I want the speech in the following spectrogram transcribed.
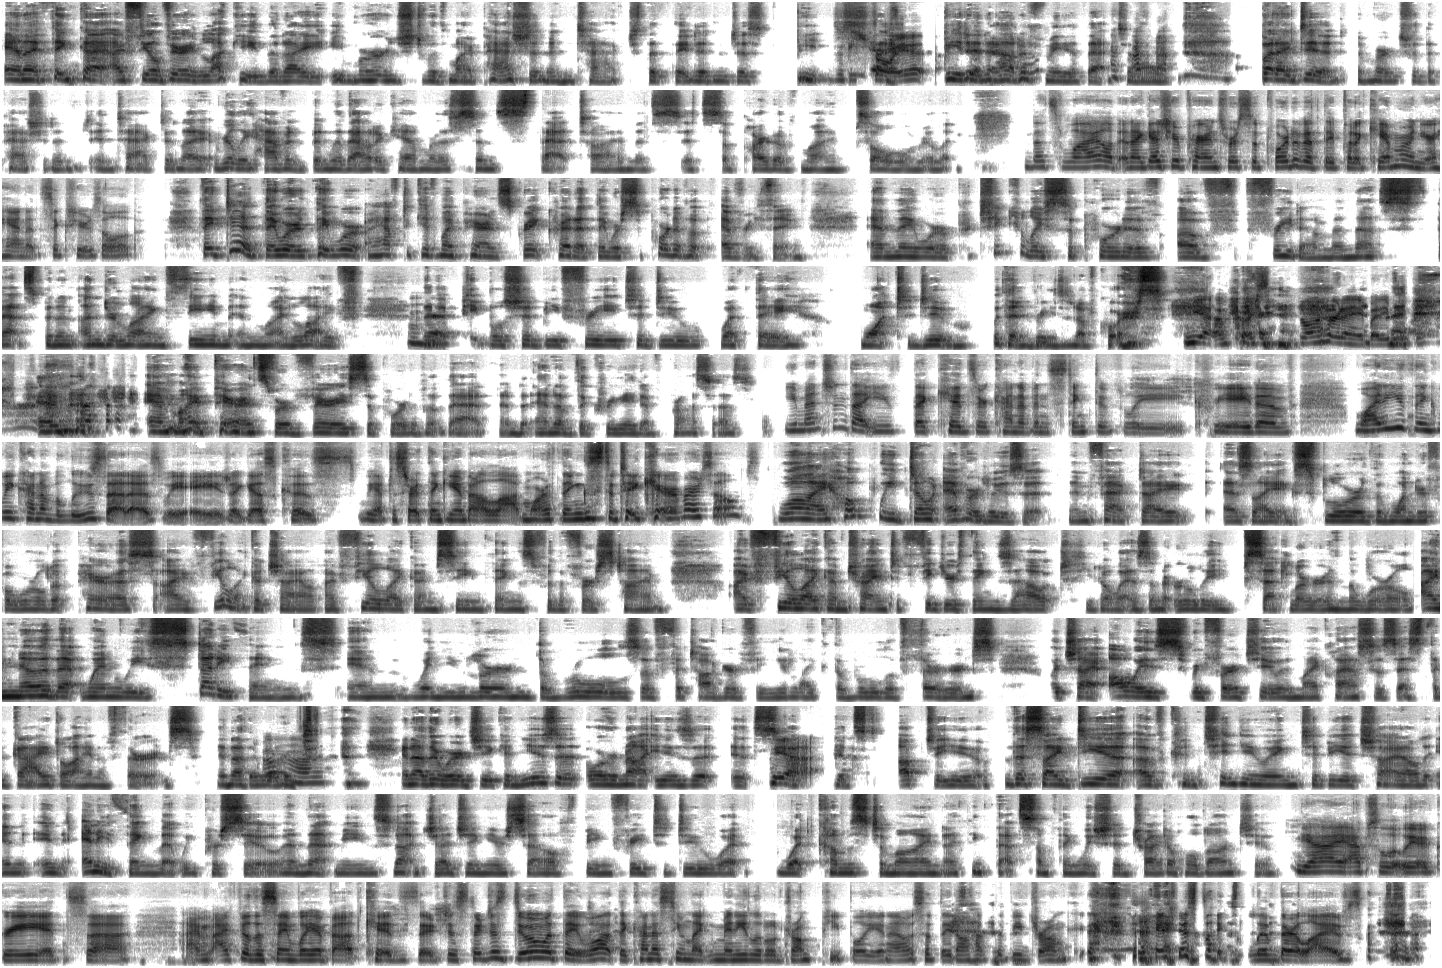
And I think I, I, feel very lucky that I emerged with my passion intact, that they didn't just beat destroy beat, it. beat it out of me at that time. But i did emerge with the passion in, intact and i really haven't been without a camera since that time. It's it's a part of my soul really. That's wild and i guess your parents were supportive if they put a camera in your hand at six years old they did. They were they were I have to give my parents great credit. They were supportive of everything. And they were particularly supportive of freedom and that's that's been an underlying theme in my life mm-hmm. that people should be free to do what they want to do within reason, of course. Yeah, of course. Don't hurt anybody. and, and my parents were very supportive of that and, and of the creative process. You mentioned that you that kids are kind of instinctively creative. Why do you think we kind of lose that as we age? I guess because we have to start thinking about a lot more things to take care of ourselves. Well, I hope we don't ever lose it. In fact, I as I explore the wonderful world of Paris, I feel like a child. I feel like I'm seeing things for the first time. I feel like I'm trying to figure things out, you know, as an early settler in the world. I know that when we study things and when you learn the rules of photography, like the rule of thirds, which I always refer to in my classes as the guideline of thirds. In other words, uh-huh. in other words, you can use it or not use it. It's yeah. Up, it's up to you. This idea of continuing to be a child in in anything that we pursue, and that means not judging yourself, being free to do what what comes to mind. I think that's something we should try to hold on to. Yeah, I absolutely agree. It's uh, I'm, I feel the same way about kids. They're just they're just doing what they want. They kind of seem like many little drunk people, you know, except they don't have to be drunk. they just like live their lives. no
